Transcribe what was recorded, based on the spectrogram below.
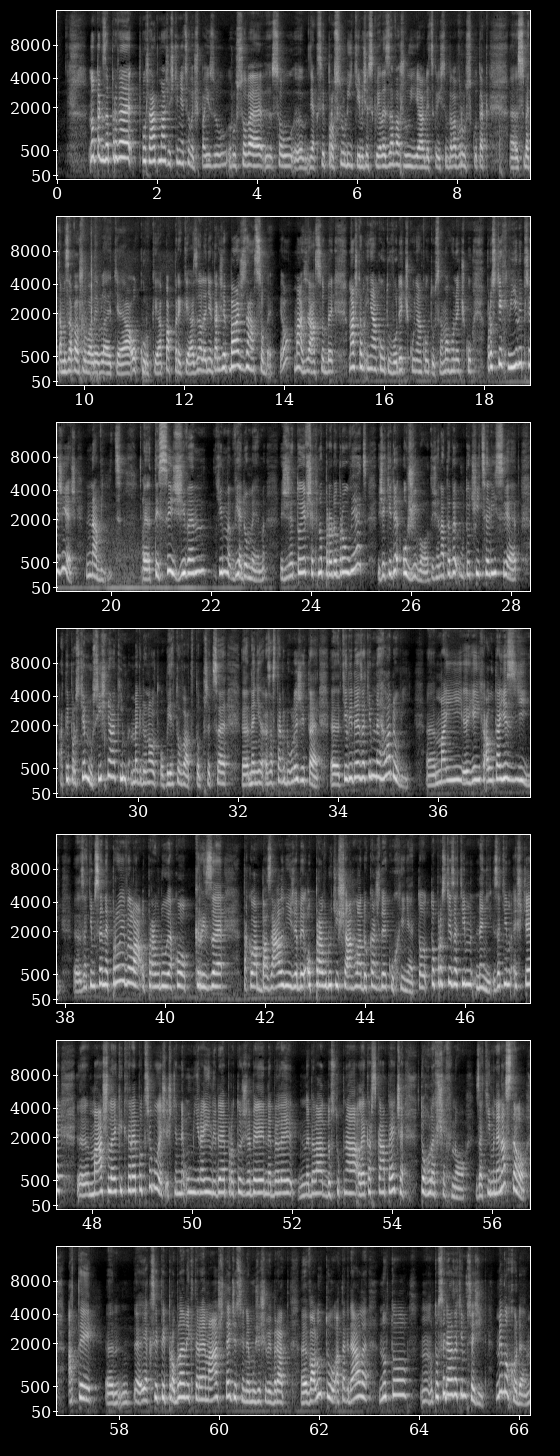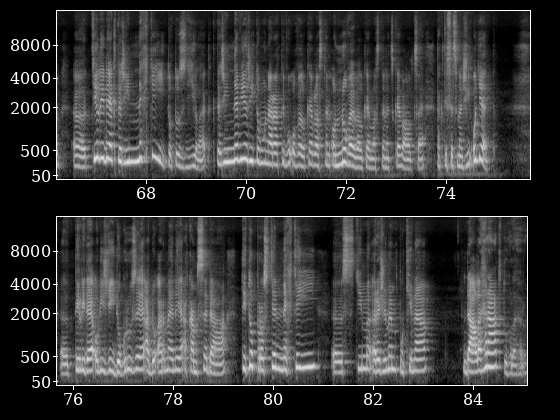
No tak zaprvé pořád máš ještě něco ve špajzu. Rusové jsou eh, jaksi proslulí tím, že skvěle zavařují a vždycky, když jsem byla v Rusku, tak eh, jsme tam zavařovali v létě a okurky a papriky a zeleně, takže máš zásoby, jo? Máš zásoby, máš tam i nějakou tu vodečku, nějakou tu samohonečku, prostě chvíli přežiješ. Navíc Eh, ty jsi živen tím vědomím, že to je všechno pro dobrou věc, že ti jde o život, že na tebe útočí celý svět a ty prostě musíš nějaký McDonald obětovat. To přece eh, není zas tak důležité. Eh, ti lidé zatím nehladoví mají, jejich auta jezdí. Zatím se neprojevila opravdu jako krize taková bazální, že by opravdu ti šáhla do každé kuchyně. To, to prostě zatím není. Zatím ještě e, máš léky, které potřebuješ. Ještě neumírají lidé, protože by nebyly, nebyla dostupná lékařská péče. Tohle všechno zatím nenastalo. A ty Eh, jak si ty problémy, které máš teď, že si nemůžeš vybrat eh, valutu a tak dále, no to, mm, to se dá zatím přežít. Mimochodem, eh, ti lidé, kteří nechtějí toto sdílet, kteří nevěří tomu narrativu o, velké vlasten, o nové velké vlastenecké válce, tak ty se snaží odět. Ty lidé odjíždějí do Gruzie a do Arménie a kam se dá. Ty to prostě nechtějí s tím režimem Putina dále hrát tuhle hru.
